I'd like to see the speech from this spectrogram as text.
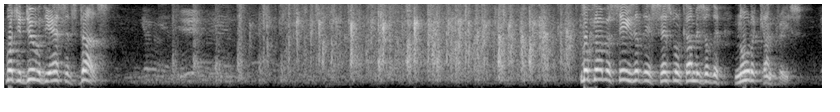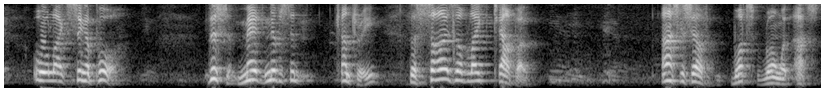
What you do with the assets does. Look overseas at the successful companies of the Nordic countries, or like Singapore. This magnificent country, the size of Lake Taupo. Ask yourself, what's wrong with us?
